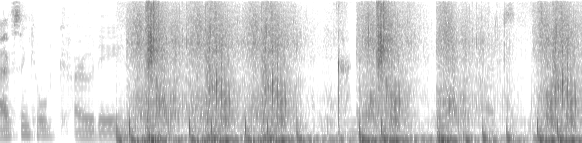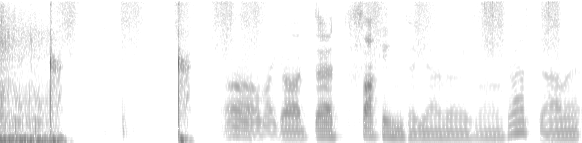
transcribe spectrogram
I have something called Cody. Oh my god, they're fucking together as well. God damn it.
